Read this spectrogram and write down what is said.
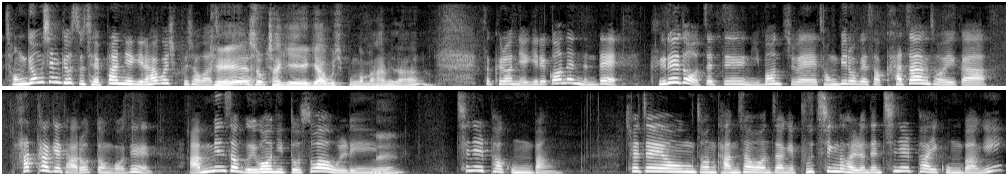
정경심 교수 재판 얘기를 하고 싶으셔가지고 계속 자기 얘기하고 싶은 것만 합니다. 그래서 그런 얘기를 꺼냈는데 그래도 어쨌든 이번 주에 정비록에서 가장 저희가 핫하게 다뤘던 거는 안민석 의원이 또 쏘아 올린 네. 친일파 공방. 최재형 전 감사원장의 부친과 관련된 친일파 이 공방이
